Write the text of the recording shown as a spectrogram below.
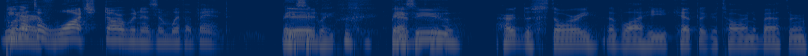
We got our to watch Darwinism with a band. basically, basically. Have you heard the story of why he kept a guitar in the bathroom?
